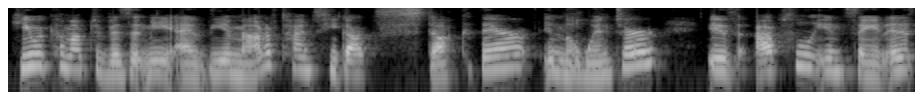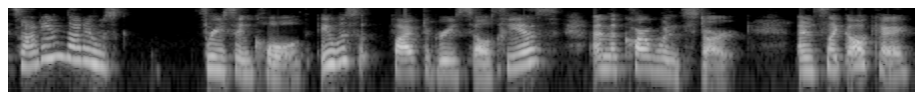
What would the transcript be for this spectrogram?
He would come up to visit me, and the amount of times he got stuck there in the winter is absolutely insane. And it's not even that it was freezing cold; it was five degrees Celsius, and the car wouldn't start. And it's like, okay,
